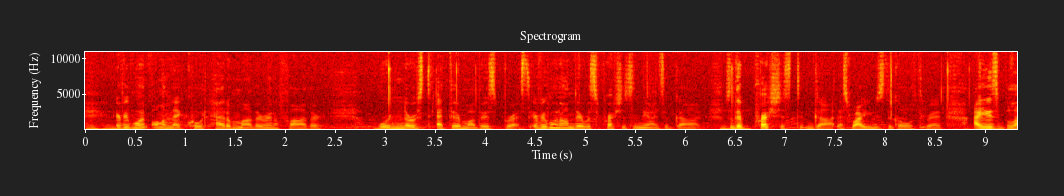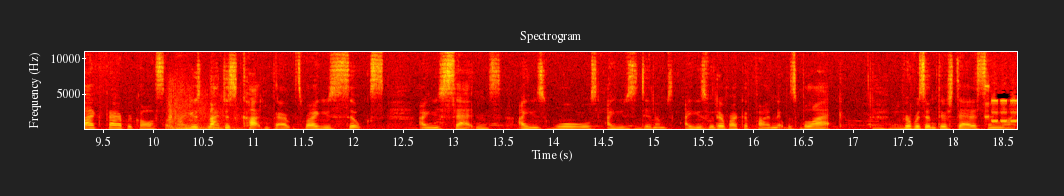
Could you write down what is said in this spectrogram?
Mhm. Everyone on that quote had a mother and a father, were nursed at their mother's breast. Everyone on there was precious in the eyes of God. So they're precious to God. That's why I use the gold thread. I use black fabric also. And I use not just cotton fabrics, but I use silks, I use satins, I use wools, I use denims, I use whatever I could find that was black Mhm. to represent their status in life.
